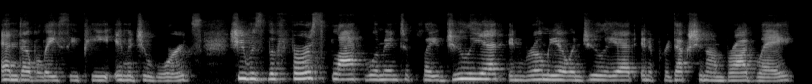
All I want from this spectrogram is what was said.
NAACP Image Awards. She was the first Black woman to play Juliet in Romeo and Juliet in a production on Broadway.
